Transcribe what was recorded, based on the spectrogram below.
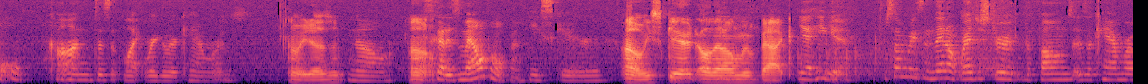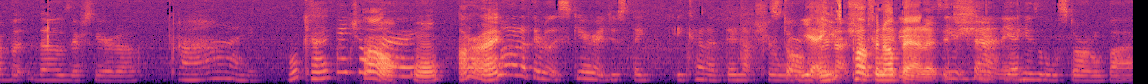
Oh, Khan doesn't like regular cameras. Oh, he doesn't? No, Oh. He's got his mouth open. he's scared. Oh, he's scared? Oh, then I'll move back. Yeah, he get. For some reason, they don't register the phones as a camera, but those they're scared of. Hi. Okay. It's Oh, okay. well, I don't know if they're really scared. Just they, it kind of, they're not sure. Startled. what Yeah, he's not sure puffing what up at is. it. It's He- he- Yeah, he was a little startled by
